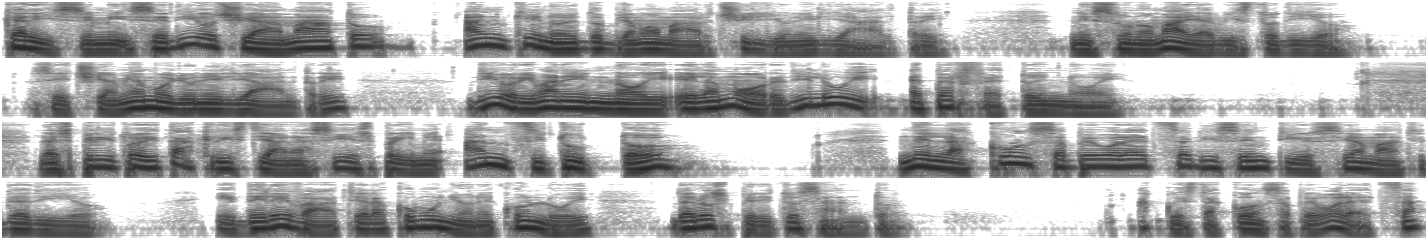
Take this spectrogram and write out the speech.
Carissimi, se Dio ci ha amato, anche noi dobbiamo amarci gli uni gli altri. Nessuno mai ha visto Dio. Se ci amiamo gli uni gli altri, Dio rimane in noi e l'amore di Lui è perfetto in noi. La spiritualità cristiana si esprime anzitutto nella consapevolezza di sentirsi amati da Dio ed elevati alla comunione con Lui dallo Spirito Santo. A questa consapevolezza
